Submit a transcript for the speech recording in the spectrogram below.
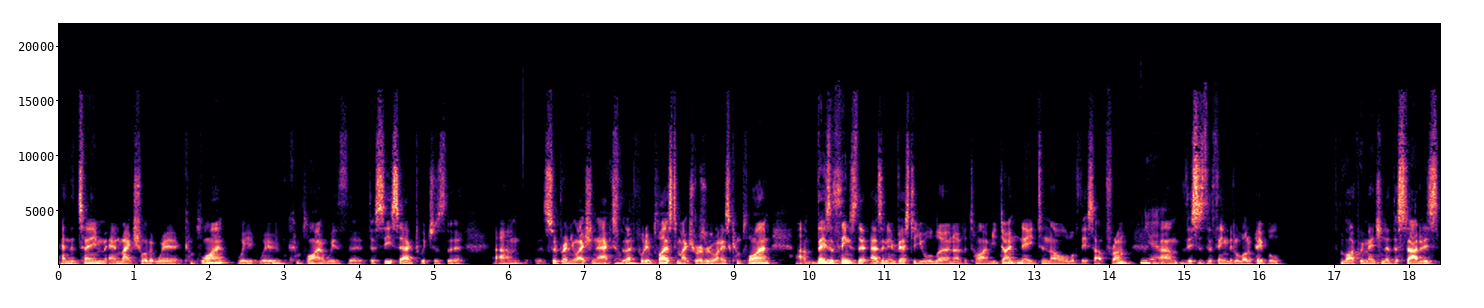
and the team and make sure that we're compliant. We, we're compliant with the, the SIS Act, which is the um, Superannuation Act that they've put in place to make sure everyone is compliant. Um, these are things that, as an investor, you will learn over time. You don't need to know all of this up front. Yeah. Um, this is the thing that a lot of people, like we mentioned at the start, it is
